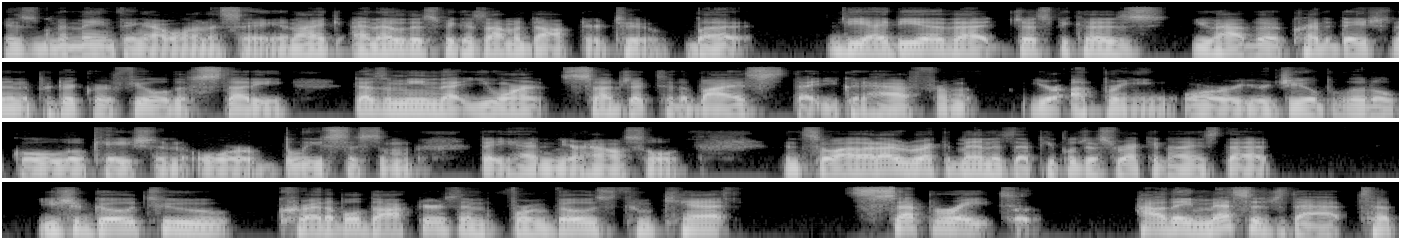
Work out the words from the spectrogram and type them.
is the main thing I want to say. And I I know this because I'm a doctor too, but the idea that just because you have the accreditation in a particular field of study doesn't mean that you aren't subject to the bias that you could have from your upbringing or your geopolitical location or belief system that you had in your household. And so what I would recommend is that people just recognize that you should go to credible doctors and for those who can't separate how they message that to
